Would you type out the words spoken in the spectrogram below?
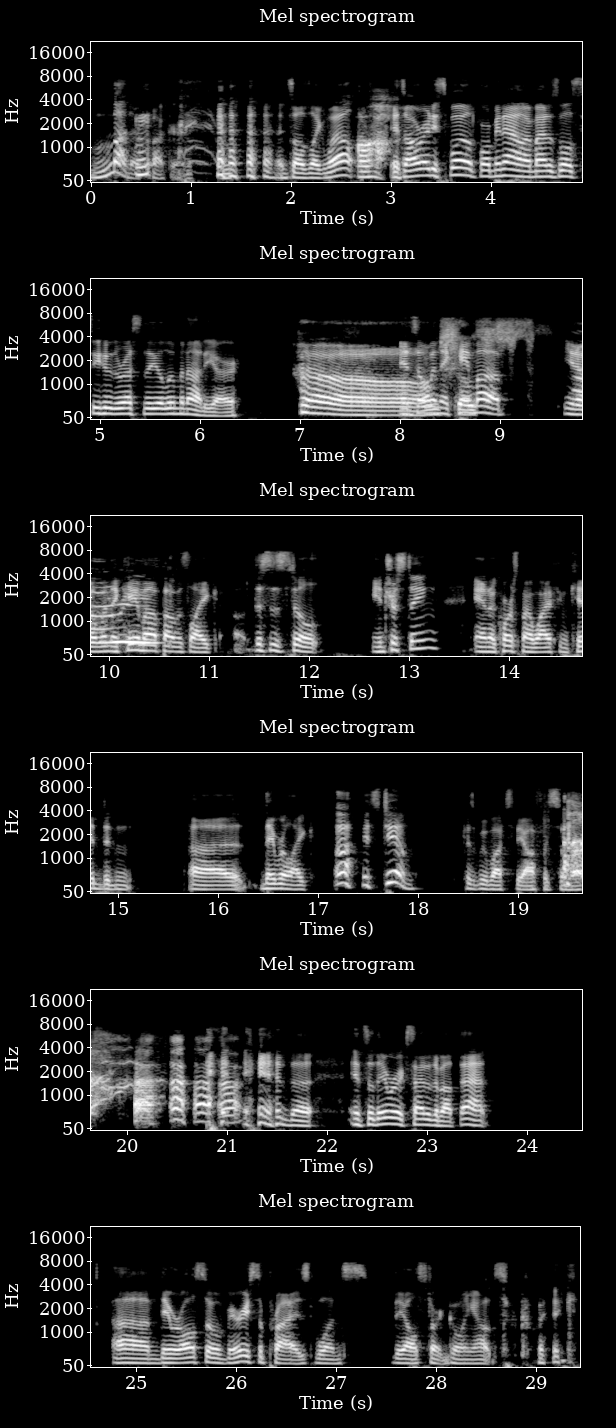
motherfucker. and so I was like, well, Oh. it's already spoiled for me now. I might as well see who the rest of the Illuminati are. Oh, And so when I'm they came up, you know, when they came up, I was like, oh, this is still interesting. And of course, my wife and kid didn't. Uh, they were like, "Oh, it's Jim," because we watched The Office so much. and uh, and so they were excited about that. Um, they were also very surprised once they all start going out so quick,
